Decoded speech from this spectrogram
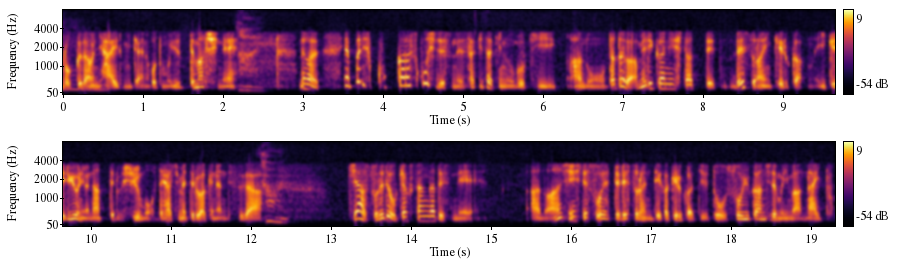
ロックダウンに入るみたいなことも言ってますしね。はいだからやっぱりここから少しですね先々の動きあの、例えばアメリカにしたって、レストラン行けるか、行けるようにはなってる州も出始めてるわけなんですが、はい、じゃあそれでお客さんがですねあの安心してそうやってレストランに出かけるかというと、そういう感じでも今はないと。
